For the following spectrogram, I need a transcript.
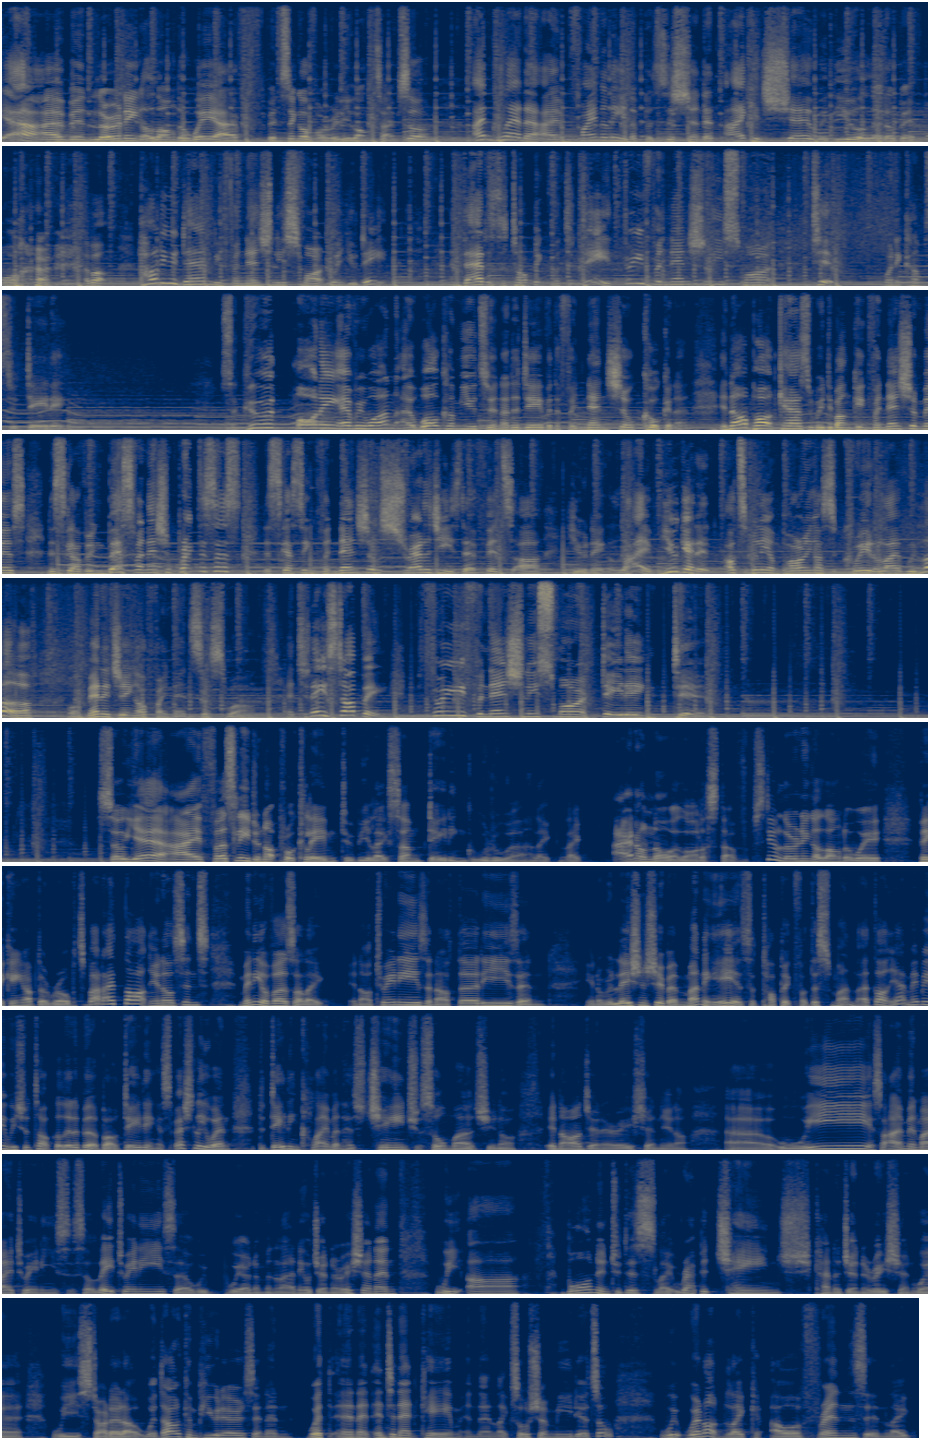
yeah, I've been learning along the way. I've been single for a really long time, so I'm glad that I am finally in a position that I can share with you a little bit more about how do you then be financially smart when you date? And that is the topic for today. Three financially smart tips when it comes to dating. So, good morning, everyone. I welcome you to another day with the Financial Coconut. In our podcast, we'll be debunking financial myths, discovering best financial practices, discussing financial strategies that fits our unique life. You get it. Ultimately, empowering us to create a life we love while managing our finances well. And today's topic: three financially smart dating tips. So yeah, I firstly do not proclaim to be like some dating guru. Uh, like like I don't know a lot of stuff. Still learning along the way, picking up the ropes. But I thought, you know, since many of us are like in our twenties and our thirties and you know, relationship and money is a topic for this month. I thought, yeah, maybe we should talk a little bit about dating, especially when the dating climate has changed so much, you know, in our generation, you know. Uh, we, so I'm in my 20s, so late 20s, uh, we, we are the millennial generation, and we are born into this like rapid change kind of generation where we started out without computers and then with, and then internet came and then like social media. So, we we're not like our friends in like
